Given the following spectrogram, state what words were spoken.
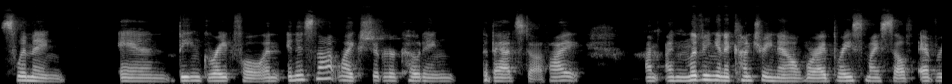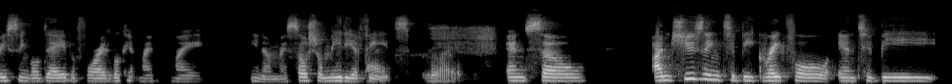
swimming and being grateful and, and it's not like sugarcoating the bad stuff. I I'm, I'm living in a country now where I brace myself every single day before I look at my my you know my social media feeds. Right. And so I'm choosing to be grateful and to be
